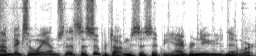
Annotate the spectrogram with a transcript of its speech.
I'm Dixon Williams. This is Super Talk Mississippi Agri News Network.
